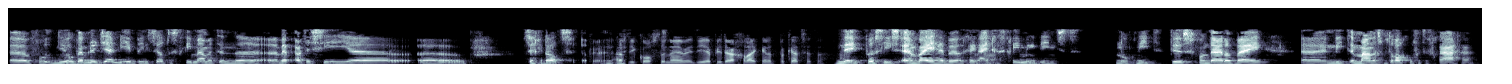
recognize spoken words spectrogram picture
Uh, bijvoorbeeld nu ook Webinar Jam, die biedt zelf de stream aan met een uh, uh, zeg je dat? Okay, dus die kosten nemen, die heb je daar gelijk in het pakket zitten? Nee, precies. En wij hebben geen eigen streamingdienst. Nog niet. Dus vandaar dat wij niet een maandelijks bedrag hoeven te vragen.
